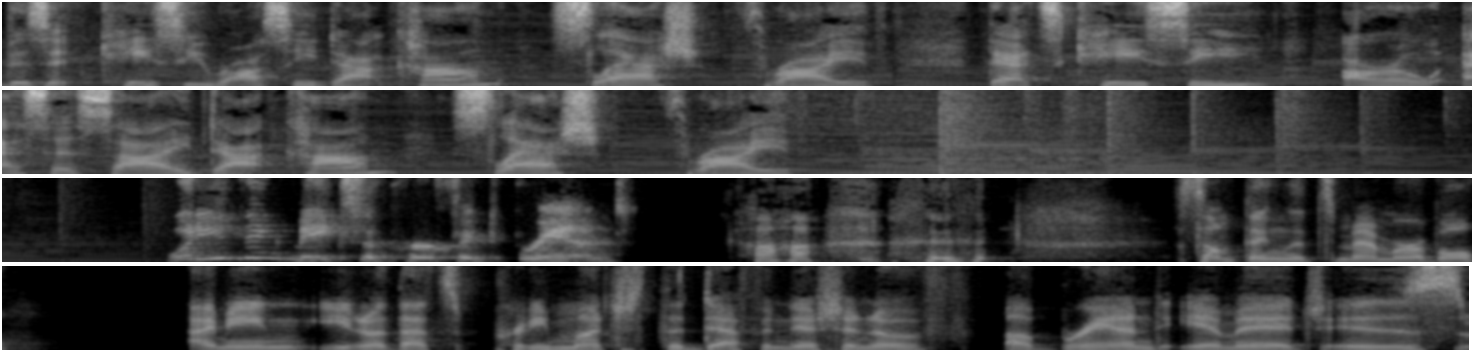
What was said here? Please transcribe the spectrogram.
visit kcrossi.com slash thrive. That's K-C-R-O-S-S-I dot com slash thrive. What do you think makes a perfect brand? Something that's memorable. I mean, you know, that's pretty much the definition of a brand image is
